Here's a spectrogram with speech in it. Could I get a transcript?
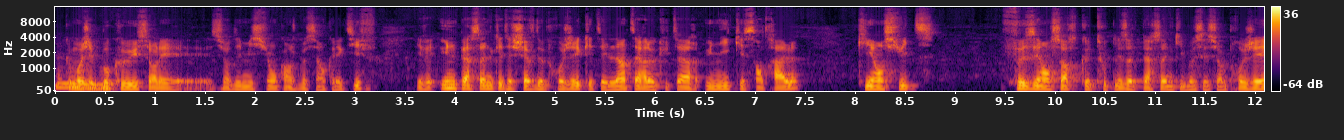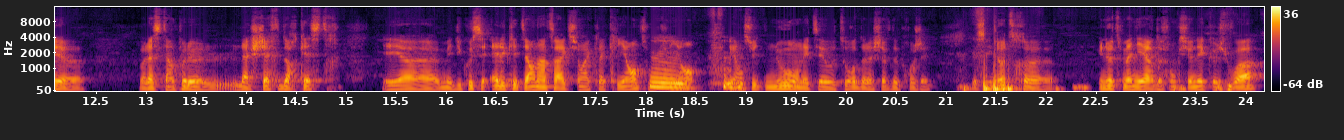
que moi j'ai mmh. beaucoup eu sur, les, sur des missions quand je bossais en collectif. Il y avait une personne qui était chef de projet, qui était l'interlocuteur unique et central, qui ensuite faisait en sorte que toutes les autres personnes qui bossaient sur le projet, euh, voilà, c'était un peu le, la chef d'orchestre. Et euh, mais du coup, c'est elle qui était en interaction avec la cliente ou le mmh. client, et ensuite nous, on était autour de la chef de projet. Et c'est une autre euh, une autre manière de fonctionner que je vois,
